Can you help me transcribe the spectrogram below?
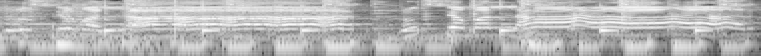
नृत्य मल्हार नृत्य मल्हार.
